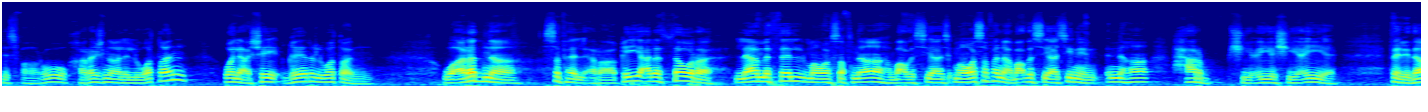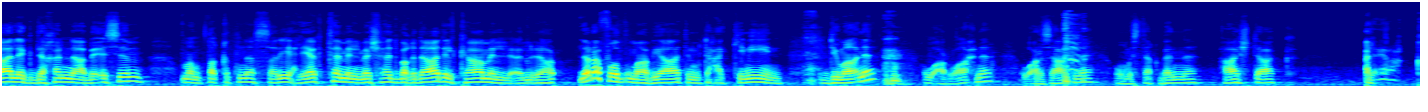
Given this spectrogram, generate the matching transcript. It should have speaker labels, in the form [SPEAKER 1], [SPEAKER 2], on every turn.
[SPEAKER 1] المهندس فاروق خرجنا للوطن ولا شيء غير الوطن. وأردنا صفة العراقية على الثورة لا مثل ما وصفناه بعض السياس ما وصفنا بعض السياسيين إنها حرب شيعية شيعية. فلذلك دخلنا باسم منطقتنا الصريح ليكتمل مشهد بغداد الكامل لرفض مافيات المتحكمين. دمائنا وأرواحنا وأرزاقنا ومستقبلنا. هاشتاج العراق.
